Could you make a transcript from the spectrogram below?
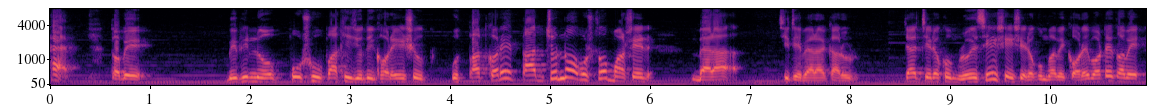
হ্যাঁ তবে বিভিন্ন পশু পাখি যদি ঘরে এসে উৎ- উৎপাত করে, তার জন্য অবশ্য মাসের বেড়া চিটে বেড়া কারুর যার যেরকম রয়েছে, সে সেরকম ভাবে করে বটে। তবে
